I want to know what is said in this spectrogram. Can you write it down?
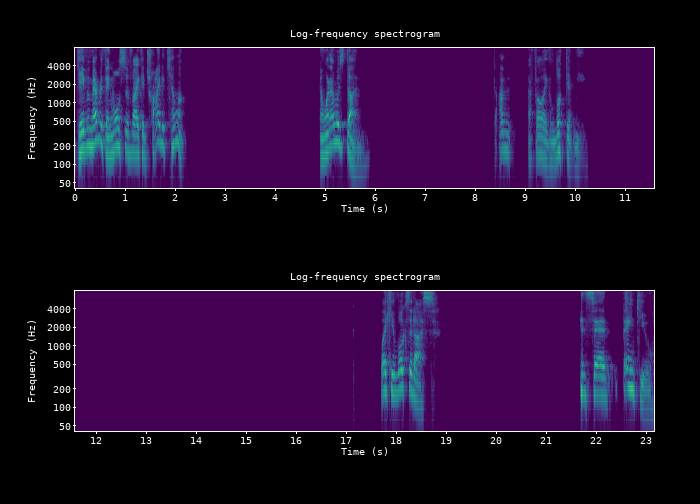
gave him everything, almost if I could try to kill him. And when I was done, God, I felt like looked at me. Like he looks at us and said, Thank you.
